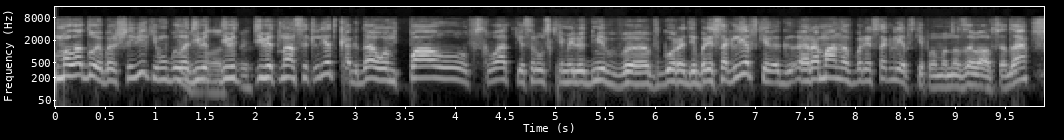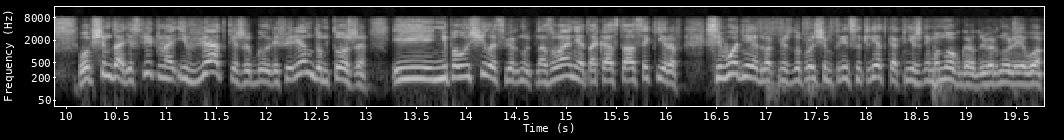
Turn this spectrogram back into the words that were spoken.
молодой большевик, ему было 9, 19 лет, когда он пал в схватке с русскими людьми в, в городе Борисоглебске. Романов Борисоглебский, по-моему, назывался, да. В общем, да, действительно, и в Вятке же был референдум тоже, и не получилось вернуть название, так и остался Киров. Сегодня, Эдвард, между прочим, 30 лет, как Нижнему Новгороду вернули его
